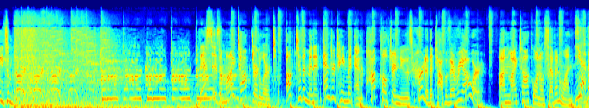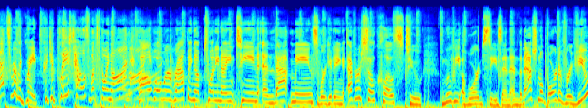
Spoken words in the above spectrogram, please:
need some dirt. This is a My Talk Dirt Alert. Up to the minute entertainment and pop culture news heard at the top of every hour on My Talk 1071. Yeah, that's really great. Could you please tell us what's going on? Oh, well, we're wrapping up 2019, and that means we're getting ever so close to movie award season. And the National Board of Review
